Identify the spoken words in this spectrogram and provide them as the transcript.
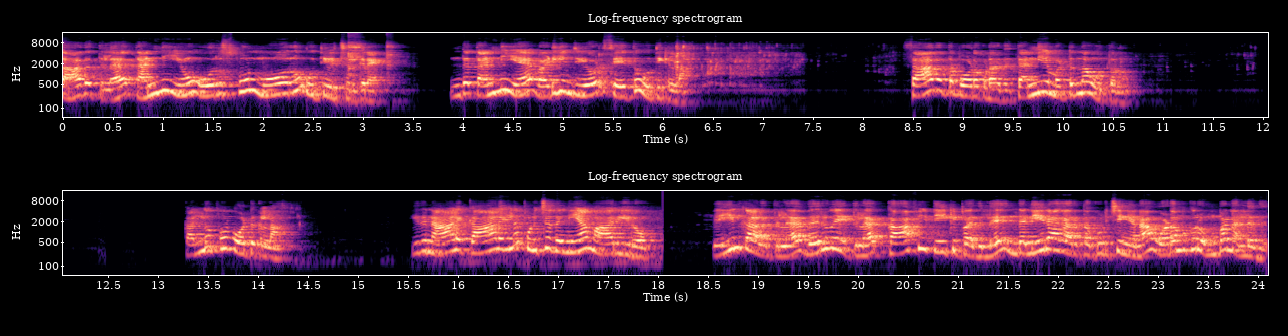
சாதத்தில் தண்ணியும் ஒரு ஸ்பூன் மோரும் ஊற்றி வச்சிருக்கிறேன். இந்த தண்ணியை வடிகஞ்சியோடு சேர்த்து ஊற்றிக்கலாம் சாதத்தை போடக்கூடாது. தண்ணியை மட்டும்தான் ஊற்றணும் கல்லுப்பு போட்டுக்கலாம். இது நாளை காலையில் புளிச்ச தண்ணியாக மாறிடும் வெயில் காலத்தில் வெறுவயத்தில் காஃபி டீக்கு பதில் இந்த நீராகாரத்தை குடிச்சிங்கன்னா உடம்புக்கு ரொம்ப நல்லது.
